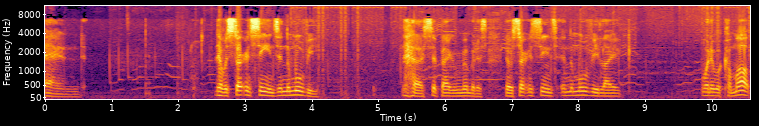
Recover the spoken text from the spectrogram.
And there was certain scenes in the movie. I sit back and remember this. There were certain scenes in the movie, like when it would come up,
